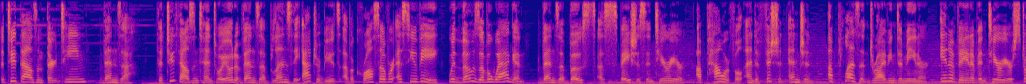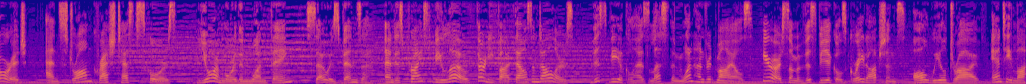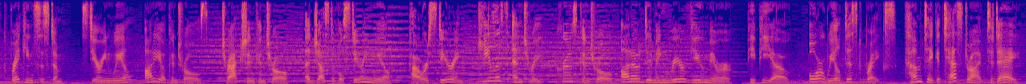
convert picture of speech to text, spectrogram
The 2013 Venza. The 2010 Toyota Venza blends the attributes of a crossover SUV with those of a wagon. Venza boasts a spacious interior, a powerful and efficient engine, a pleasant driving demeanor, innovative interior storage, and strong crash test scores. You're more than one thing, so is Venza, and is priced below $35,000. This vehicle has less than 100 miles. Here are some of this vehicle's great options. All-wheel drive, anti-lock braking system, steering wheel, audio controls, traction control, adjustable steering wheel, power steering, keyless entry, cruise control, auto dimming rear view mirror, PPO, four-wheel disc brakes. Come take a test drive today.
